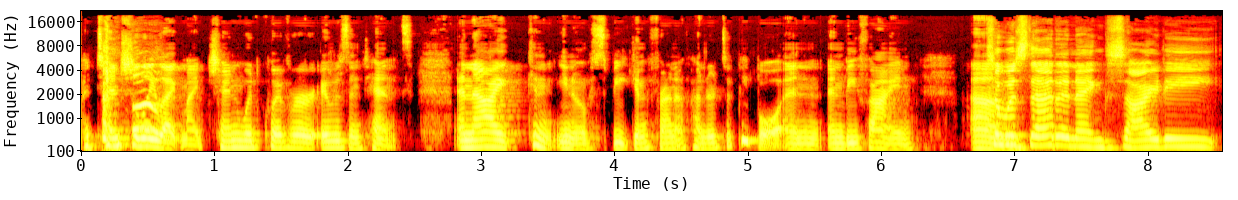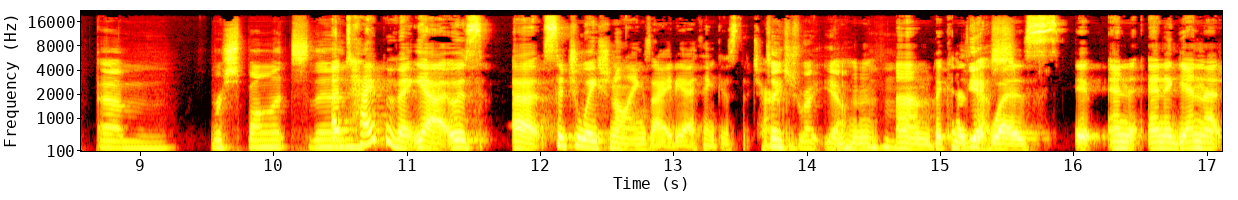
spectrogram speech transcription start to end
potentially like my chin would quiver. It was intense. And now i can you know speak in front of hundreds of people and and be fine. Um, so was that an anxiety um, response then? a type of it yeah. It was uh, situational anxiety i think is the term Thanks, right? Yeah. Mhm. Mhm. um, because Yes. it was it, and and again that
